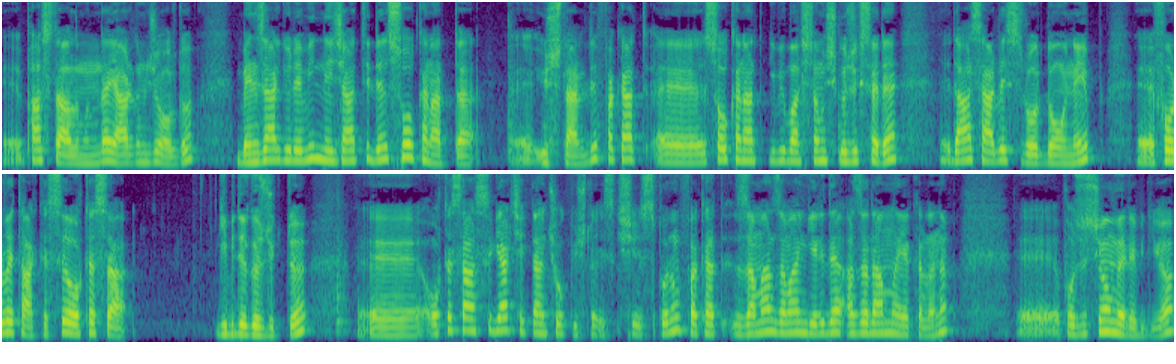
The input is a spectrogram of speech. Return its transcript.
e, pas dağılımında yardımcı oldu. Benzer görevi Necati de sol kanatta e, üstlendi. Fakat e, sol kanat gibi başlamış gözükse de e, daha serbest rolde oynayıp e, forvet arkası orta saha gibi de gözüktü. E, orta sahası gerçekten çok güçlü Eskişehir Spor'un fakat zaman zaman geride az adamla yakalanıp e, pozisyon verebiliyor.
